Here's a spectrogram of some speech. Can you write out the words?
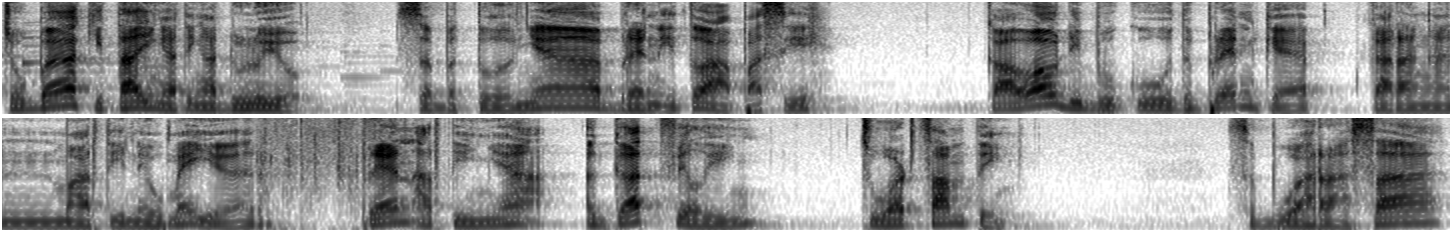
Coba kita ingat-ingat dulu yuk. Sebetulnya brand itu apa sih? Kalau di buku The Brand Gap karangan Martin Neumeyer, brand artinya a gut feeling toward something. Sebuah rasa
